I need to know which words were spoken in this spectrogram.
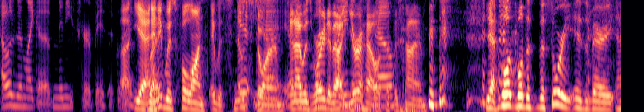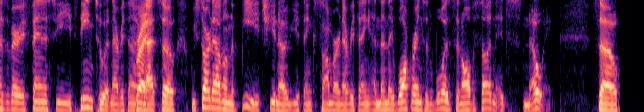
I was in like a mini skirt basically. Uh, yeah, Right. and it was full on. It was snowstorm, it and I was was worried about your health snow. at the time. yeah well well the, the story is a very has a very fantasy theme to it and everything like Right. that so we start out on the beach you know you think summer and everything and then they walk right into the woods and all of a sudden it's snowing so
